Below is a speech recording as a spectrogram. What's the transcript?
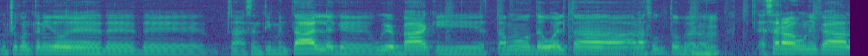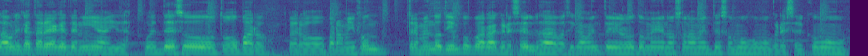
mucho contenido de, de, o sea, sentimental, de que we're back y estamos de vuelta al asunto, pero esa era la única, la única tarea que tenía y después de eso todo paró. Pero para mí fue un tremendo tiempo para crecer. O sea, básicamente yo lo tomé no solamente somos como crecer como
